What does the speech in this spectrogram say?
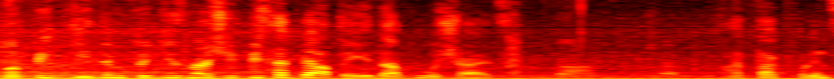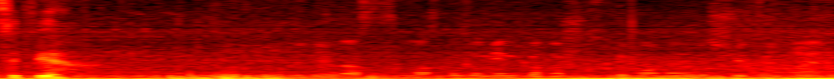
то під'їдемо тоді, значить, після п'ятої, да, виходить? Так, так. А так, в принципі, Тоді в нас маслозамінка до 6 можна і защиту знаєте.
